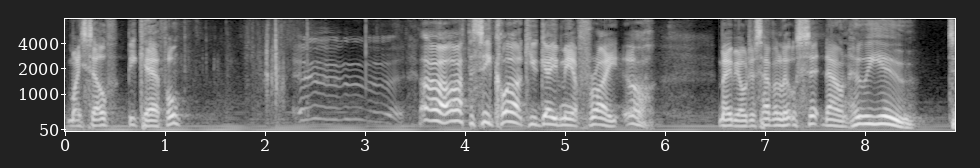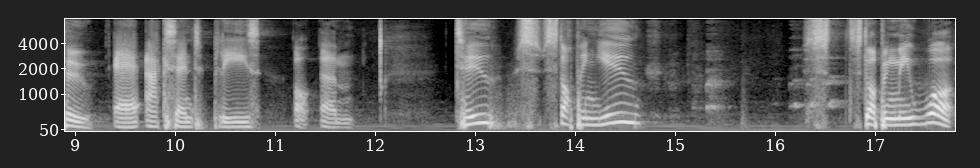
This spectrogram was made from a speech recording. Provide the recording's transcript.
Myself, be careful. Oh, Arthur C. Clarke, you gave me a fright. Oh, maybe I'll just have a little sit down. Who are you? Two. Air accent, please. Oh, um, two. S- stopping you? S- stopping me what?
